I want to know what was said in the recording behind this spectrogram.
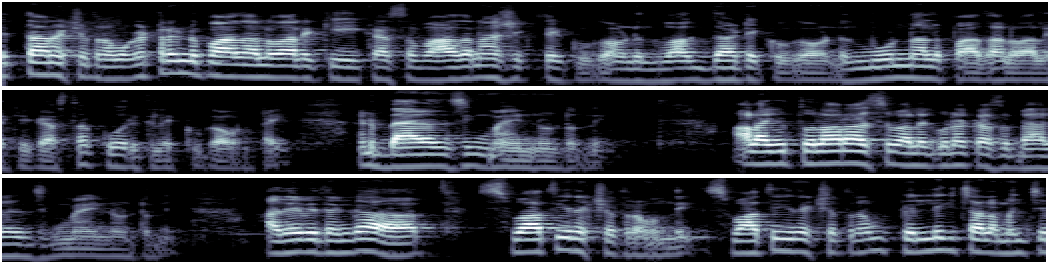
చిత్తా నక్షత్రం ఒకటి రెండు పాదాల వాళ్ళకి కాస్త వాదనా శక్తి ఎక్కువగా ఉంటుంది వాగ్దాట ఎక్కువగా ఉంటుంది మూడు నాలుగు పాదాల వాళ్ళకి కాస్త కోరికలు ఎక్కువగా ఉంటాయి. అండ్ బ్యాలెన్సింగ్ మైండ్ ఉంటుంది. అలాగే తులారాశి వాళ్ళకి కూడా కాస్త బ్యాలెన్సింగ్ మైండ్ ఉంటుంది. అదేవిధంగా స్వాతి నక్షత్రం ఉంది. స్వాతి నక్షత్రం పెళ్ళికి చాలా మంచి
